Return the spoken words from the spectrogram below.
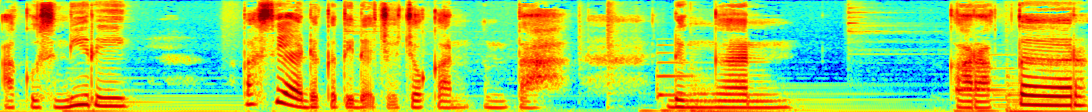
aku sendiri pasti ada ketidakcocokan entah dengan karakter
